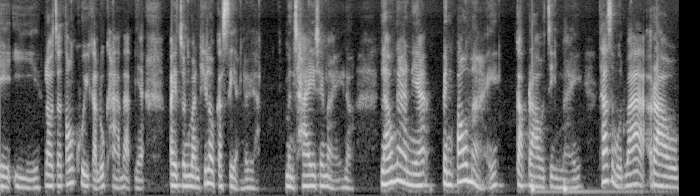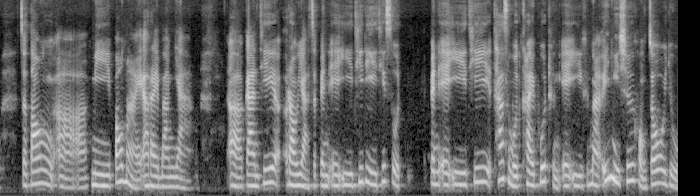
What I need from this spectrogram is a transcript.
AE เราจะต้องคุยกับลูกค้าแบบเนี้ยไปจนวันที่เรากเกษียณเลยอะมันใช่ใช่ไหมเนาะ แล้วงานเนี้ยเป็นเป้าหมายกับเราจริงไหม ถ้าสมมติว่าเราจะต้องอมีเป้าหมายอะไรบางอย่าง การที่เราอยากจะเป็น AE ที่ดีที่สุดเป็น AE ที่ถ้าสมมติใครพูดถึง AE ขึ้นมา เอ้ยมีชื่อของโจอยู่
